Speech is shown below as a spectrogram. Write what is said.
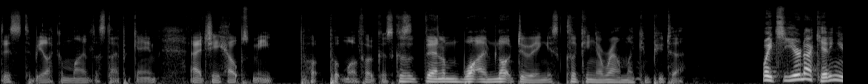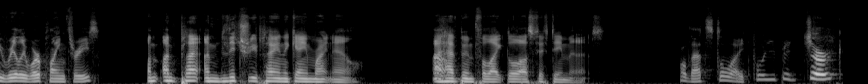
this to be like a mindless type of game, actually helps me put, put more focus because then what I'm not doing is clicking around my computer. Wait, so you're not kidding? You really were playing threes? I'm I'm playing. I'm literally playing the game right now. Oh. I have been for like the last fifteen minutes. Well, that's delightful, you big jerk.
